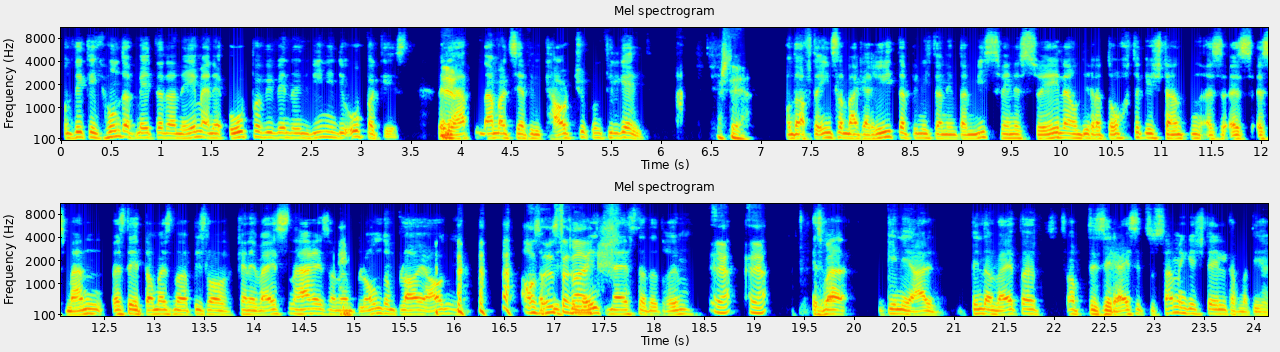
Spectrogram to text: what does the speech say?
und wirklich 100 Meter daneben eine Oper, wie wenn du in Wien in die Oper gehst. Weil Ja. wir hatten damals sehr viel Kautschuk und viel Geld. Verstehe. Und auf der Insel Margarita bin ich dann in der Miss Venezuela und ihrer Tochter gestanden, als, als, als Mann, weißt du, damals noch ein bisschen keine weißen Haare, sondern blond und blaue Augen. Aus Da bist du Österreich. Weltmeister da drüben. Ja, ja. Es war genial. Bin dann weiter, habe diese Reise zusammengestellt, habe mir die,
